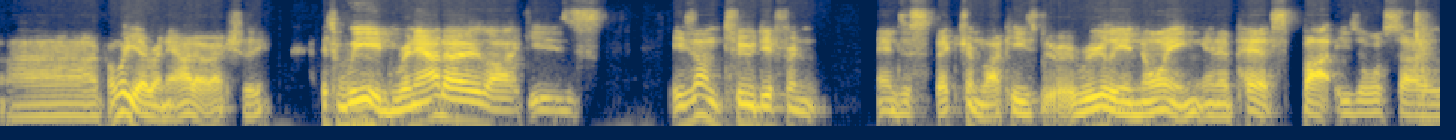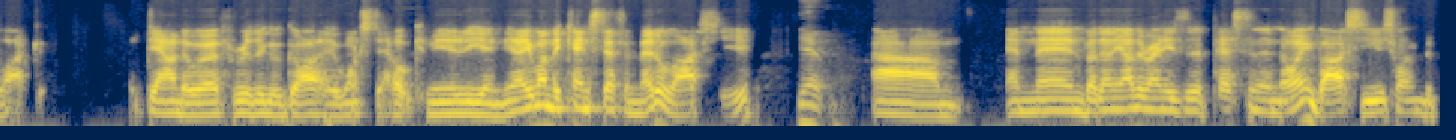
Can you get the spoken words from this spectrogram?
uh, probably yeah, Ronaldo. Actually, it's weird. Ronaldo like is he's on two different ends of spectrum. Like he's really annoying and a pest, but he's also like down to earth, really good guy who wants to help community. And you know, he won the Ken Stephen Medal last year. Yep. Um, and then, but on the other end, he's a pest and annoying boss. You just want him to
